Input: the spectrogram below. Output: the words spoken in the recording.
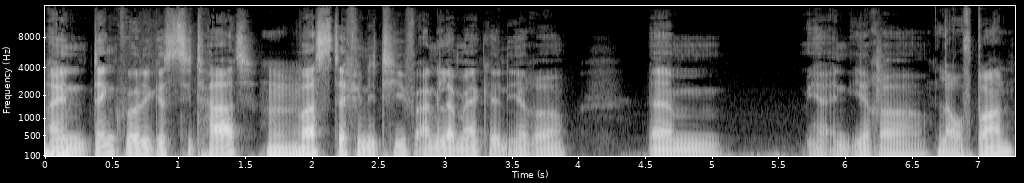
ein mhm. denkwürdiges Zitat, mhm. was definitiv Angela Merkel in ihrer ähm, ja in ihrer Laufbahn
